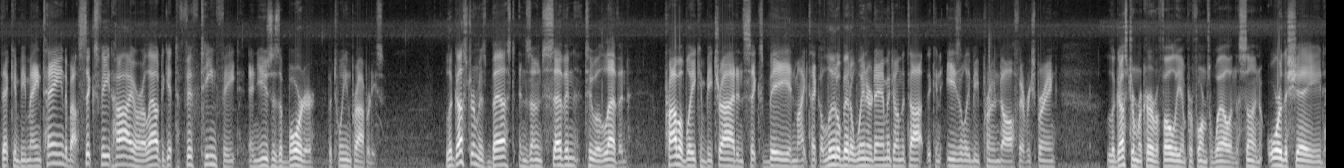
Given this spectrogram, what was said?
that can be maintained about six feet high or allowed to get to 15 feet and uses a border between properties. Ligustrum is best in zone 7 to 11. Probably can be tried in 6B and might take a little bit of winter damage on the top that can easily be pruned off every spring. Ligustrum recurvifolium performs well in the sun or the shade,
